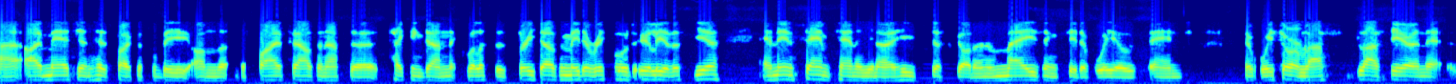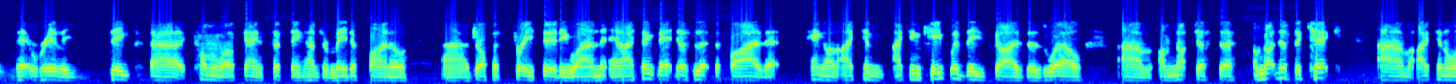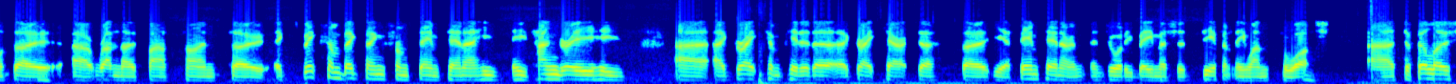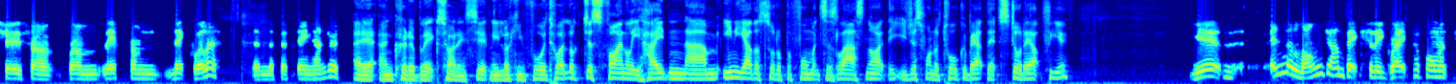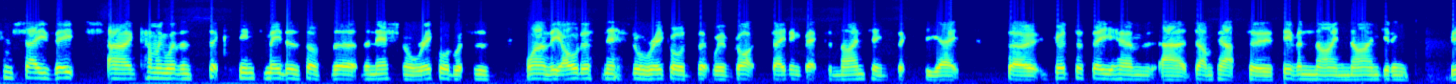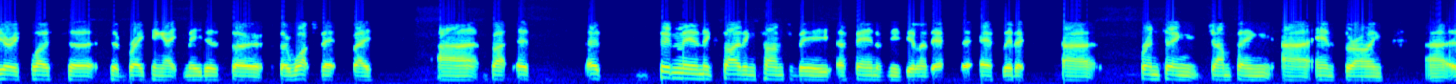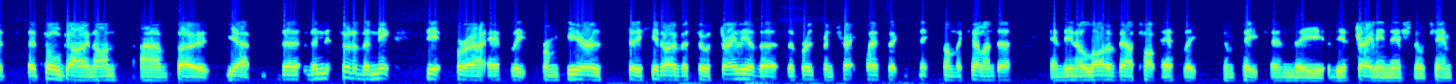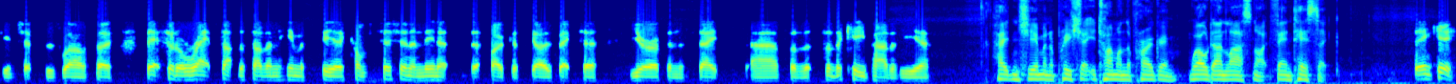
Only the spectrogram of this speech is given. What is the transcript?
uh, I imagine his focus will be on the, the five thousand after taking down Nick Willis's three thousand meter record earlier this year. And then Sam Tanner, you know, he's just got an amazing set of wheels, and we saw him last last year in that that really deep uh, Commonwealth Games 1500 meter final uh, drop a 331, and I think that just lit the fire. That hang on, I can I can keep with these guys as well. Um, I'm not just a I'm not just a kick. Um, I can also uh, run those fast times. So expect some big things from Sam Tanner. He's he's hungry. He's uh, a great competitor, a great character. So yeah, Sam Tanner and, and Geordie Beamish are definitely ones to watch uh, to fill those shoes from from left from Nick Willis in the 1500. Uh, incredibly exciting. Certainly looking forward to it. Look, just finally, Hayden, um, any other sort of performances last night that you just want to talk about that stood out for you? Yeah, in the long jump, actually, great performance from Shay Veach, uh, coming within six centimetres of the, the national record, which is one of the oldest national records that we've got dating back to 1968. So good to see him uh, jump out to 799, getting very close to, to breaking eight metres. So so watch that space. Uh, but it's it's certainly an exciting time to be a fan of New Zealand athletics, uh, sprinting, jumping, uh, and throwing. Uh, it's it's all going on. Um, so yeah, the the sort of the next step for our athletes from here is to head over to Australia. The the Brisbane Track Classic next on the calendar, and then a lot of our top athletes compete in the the Australian National Championships as well. So that sort of wraps up the Southern Hemisphere competition, and then it, the focus goes back to Europe and the States uh, for the for the key part of the year. Hayden Sherman, appreciate your time on the program. Well done last night. Fantastic. Thank you.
